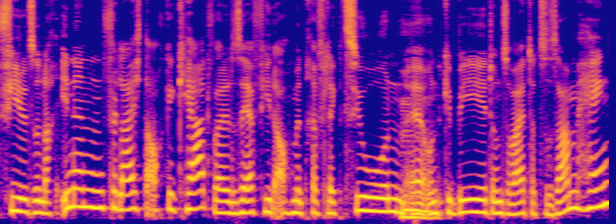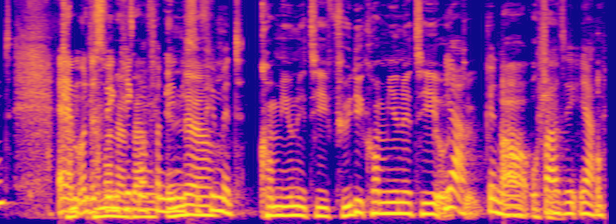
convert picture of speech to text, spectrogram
viel so nach innen vielleicht auch gekehrt, weil sehr viel auch mit Reflexion äh, und Gebet und so weiter zusammenhängt. Ähm, und deswegen kriegt man von denen nicht so viel mit. Community für die Community? Und- Ja, genau, Ah, okay. quasi, ja. Okay.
